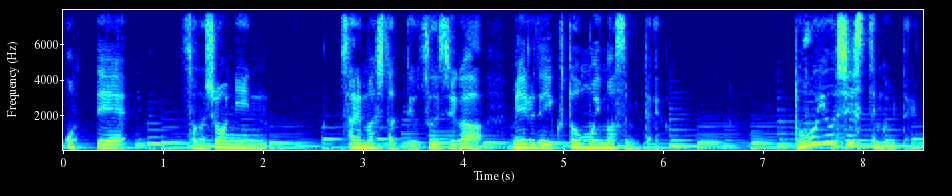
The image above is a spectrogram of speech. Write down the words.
追ってその承認されましたっていう通知がメールで行くと思いますみたいな。どういうシステムみたいな。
